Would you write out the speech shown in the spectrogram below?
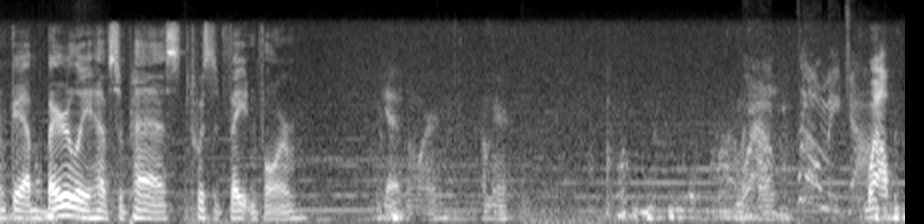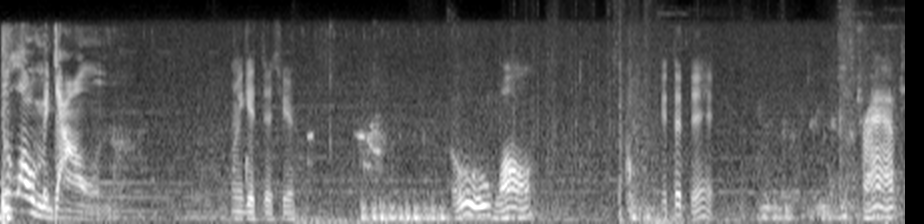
Okay, I barely have surpassed Twisted Fate and Farm. You guys don't worry. I'm here. I'm a Well, blow me down! Let me get this here. Ooh, wall. Get the dick. It's trapped.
